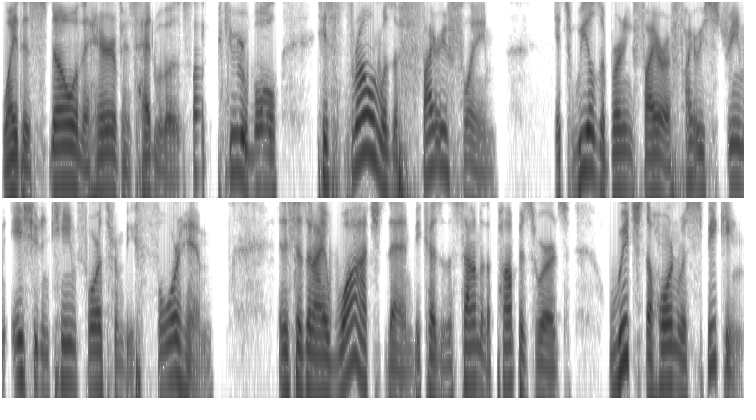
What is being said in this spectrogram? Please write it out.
white as snow, and the hair of his head was like pure wool. His throne was a fiery flame, its wheels a burning fire. A fiery stream issued and came forth from before him. And it says, And I watched then, because of the sound of the pompous words, which the horn was speaking.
